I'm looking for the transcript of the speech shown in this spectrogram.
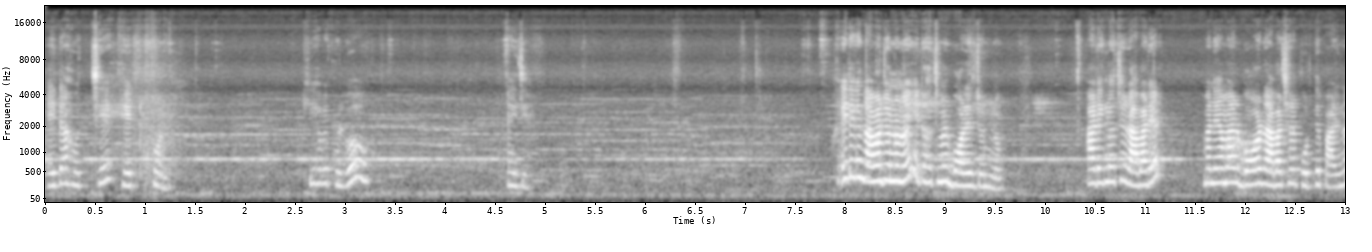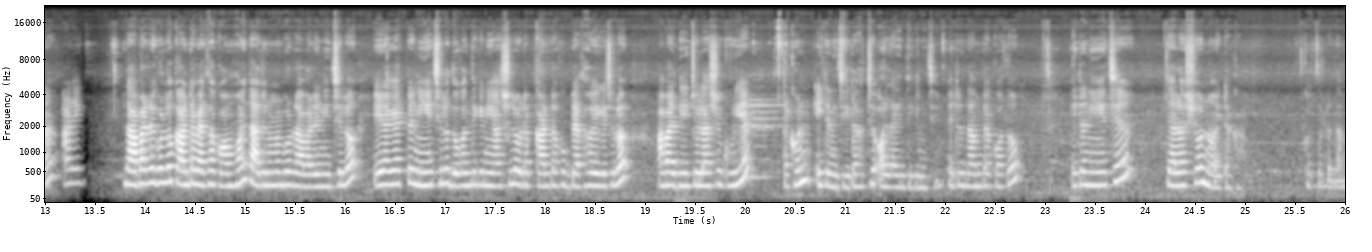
এটা হচ্ছে হেডফোন। কীভাবে খুলবো? এই যে। এটা কিন্তু আমার জন্য নয়, এটা হচ্ছে আমার বরের জন্য। আর এগুলো হচ্ছে রাবারের। মানে আমার বর রাবার ছাড়া পড়তে পারে না। আর রাবারেরগুলো কানটা ব্যথা কম হয়, তার জন্য আমার বর রাবারে নিয়েছিল। এর আগে একটা নিয়েছিল, দোকান থেকে নিয়ে আসলো, ওটা কানটা খুব ব্যথা হয়ে গেছিল। আবার দিয়ে চলে আসে ঘুরিয়ে, এখন এটা নিচ্ছি এটা হচ্ছে অনলাইন থেকে নিচ্ছি এটার দামটা কত? এটা নিয়েছে তেরোশো নয় টাকা। কতটা দাম?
